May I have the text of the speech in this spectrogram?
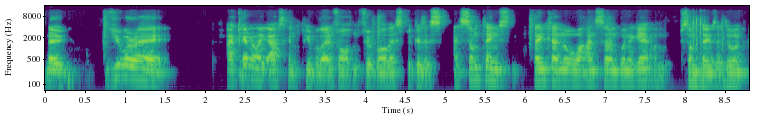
now, you were uh, I kind of like asking people that are involved in football this because it's I sometimes think I know what answer I'm going to get, and sometimes I don't.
